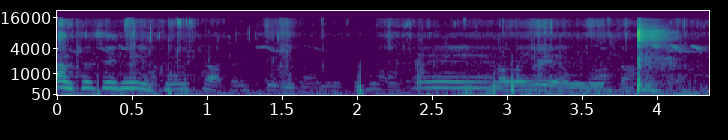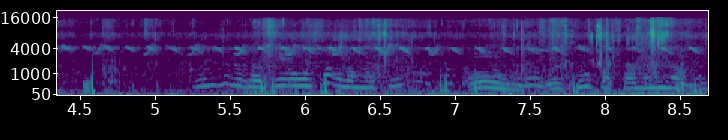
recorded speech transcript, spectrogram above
光是最近一天下班去的，嗯，那个也有的。你这个给我上了吗？嗯，我就把咱们那。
